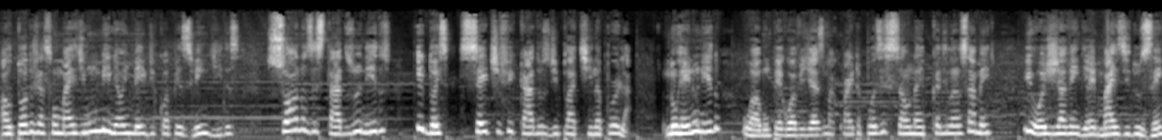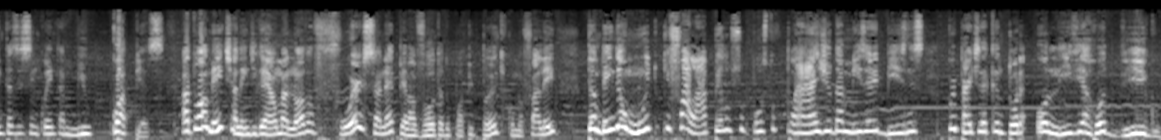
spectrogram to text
Ao todo já são mais de um milhão e meio de cópias vendidas só nos Estados Unidos e dois certificados de platina por lá. No Reino Unido, o álbum pegou a 24ª posição na época de lançamento e hoje já vendeu mais de 250 mil cópias. Atualmente, além de ganhar uma nova força, né, pela volta do pop punk, como eu falei, também deu muito que falar pelo suposto plágio da Misery Business por parte da cantora Olivia Rodrigo,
